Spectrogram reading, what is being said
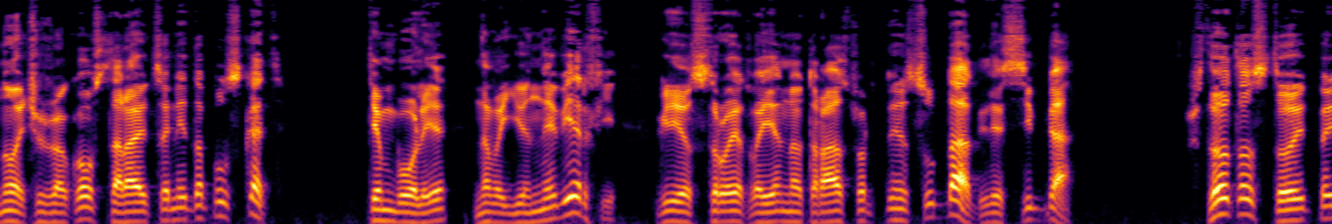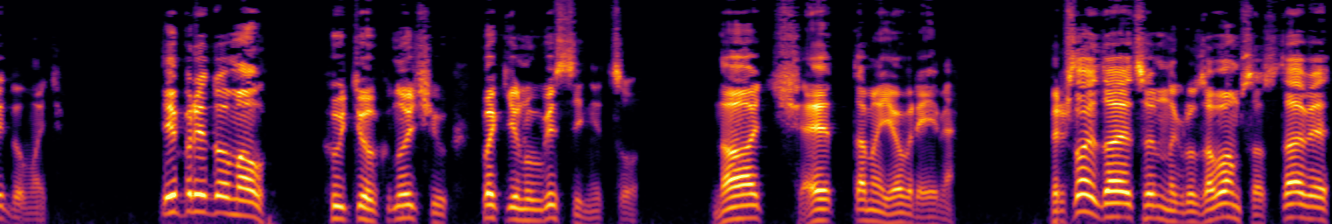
но чужаков стараются не допускать. Тем более на военные верфи, где строят военно-транспортные суда для себя. Что-то стоит придумать. И придумал, утек ночью, покинув гостиницу. Ночь — это мое время. Пришлось зайцем на грузовом составе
